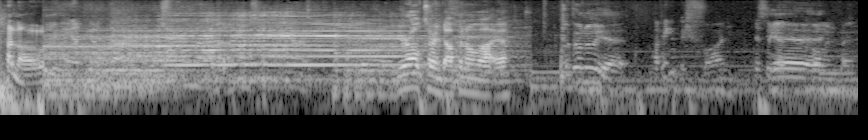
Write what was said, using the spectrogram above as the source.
Hello. You're all turned up and all that, yeah? I don't know yet. I think it'd be fun. It's like Yeah. a common thing.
